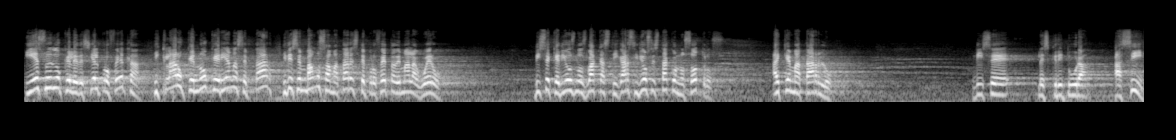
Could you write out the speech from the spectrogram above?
Y eso es lo que le decía el profeta. Y claro que no querían aceptar. Y dicen, vamos a matar a este profeta de mal agüero. Dice que Dios nos va a castigar si Dios está con nosotros. Hay que matarlo. Dice la escritura, así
